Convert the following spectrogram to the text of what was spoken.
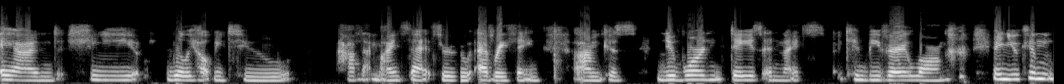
And she really helped me to have that mindset through everything because um, newborn days and nights can be very long and you can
